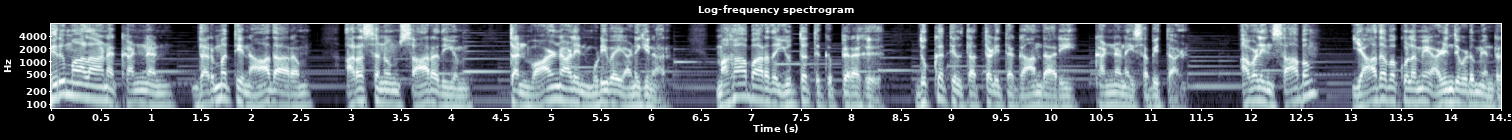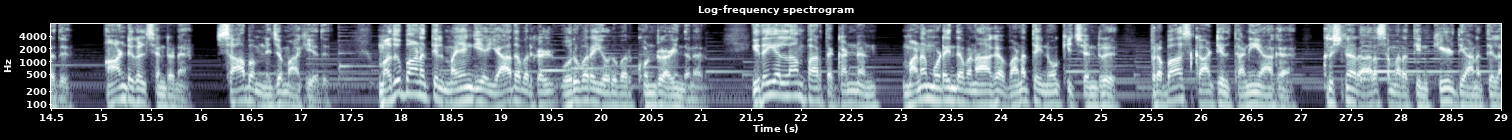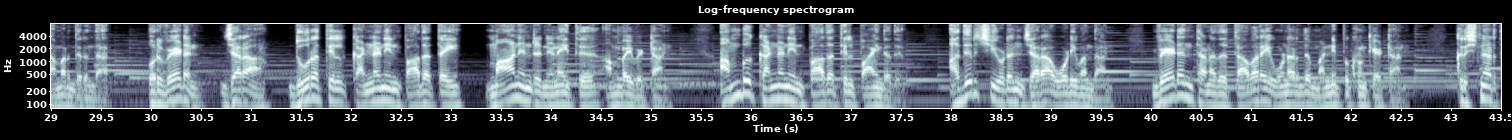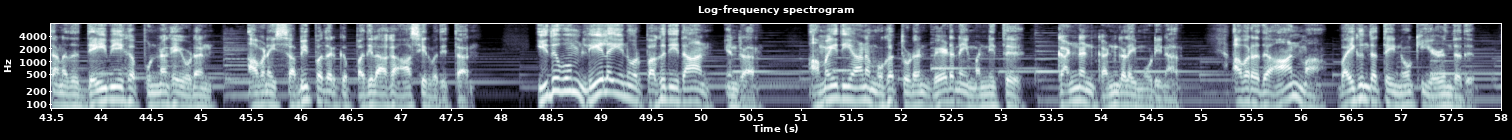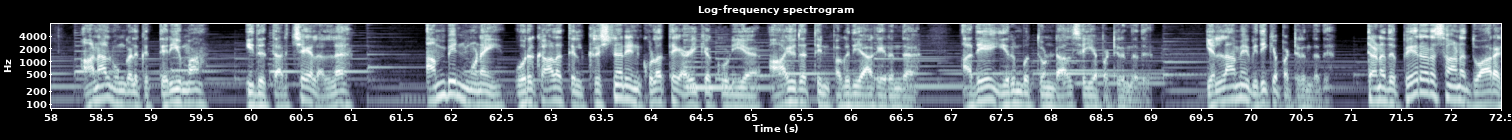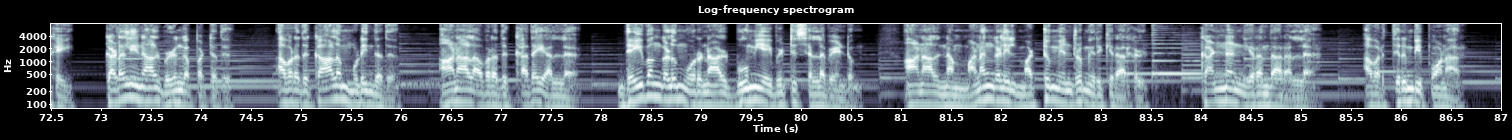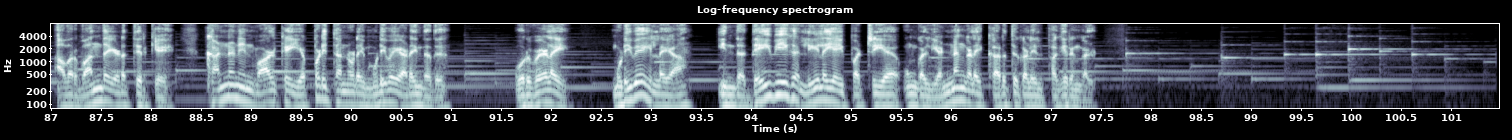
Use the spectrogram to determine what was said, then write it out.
திருமாலான கண்ணன் தர்மத்தின் ஆதாரம் அரசனும் சாரதியும் தன் வாழ்நாளின் முடிவை அணுகினார். மகாபாரத யுத்தத்துக்குப் பிறகு துக்கத்தில் தத்தளித்த காந்தாரி கண்ணனை சபித்தாள். அவளின் சாபம் யாதவ குலமே அழிந்துவிடும் என்றது. ஆண்டுகள் சென்றன. சாபம் நிஜமாகியது. மதுபானத்தில் மயங்கிய யாதவர்கள் ஒருவரையொருவர் கொன்று அழிந்தனர். இதையெல்லாம் பார்த்த கண்ணன் மனமுடைந்தவனாக வனத்தை நோக்கிச் சென்று பிரபாஸ் காட்டில் தனியாக கிருஷ்ணர் அரசமரத்தின் கீழ் தியானத்தில் அமர்ந்திருந்தார். ஒரு வேடன் ஜரா தூரத்தில் கண்ணனின் பாதத்தை மான் என்று நினைத்து அம்பை விட்டான். அம்பு கண்ணனின் பாதத்தில் பாய்ந்தது. அதிர்ச்சியுடன் ஜரா ஓடி வந்தான். வேடன் தனது தவறை உணர்ந்து மன்னிப்புக்கும் கேட்டான். கிருஷ்ணர் தனது தெய்வீக புன்னகையுடன் அவனை சபிப்பதற்கு பதிலாக ஆசீர்வதித்தார். இதுவும் லீலையின் ஒரு பகுதிதான் என்றார். அமைதியான முகத்துடன் வேடனை மன்னித்து கண்ணன் கண்களை மூடினார். அவரது ஆன்மா வைகுந்தத்தை நோக்கி எழுந்தது. ஆனால் உங்களுக்கு தெரியுமா? இது தற்செயல் அல்ல. அம்பின் முனை ஒரு காலத்தில் கிருஷ்ணரின் குலத்தை அழிக்கக்கூடிய ஆயுதத்தின் பகுதியாக இருந்த அதே இரும்பு துண்டால் செய்யப்பட்டிருந்தது. எல்லாமே விதிக்கப்பட்டிருந்தது. தனது பேரரசான துவாரகை கடலினால் விழுங்கப்பட்டது. அவரது காலம் முடிந்தது. ஆனால் அவரது கதை அல்ல. தெய்வங்களும் ஒரு நாள் பூமியை விட்டு செல்ல வேண்டும். ஆனால் நம் மனங்களில் மட்டும் என்றும் இருக்கிறார்கள். கண்ணன் இறந்தார் அல்ல. அவர் திரும்பி போனார். அவர் வந்த இடத்திற்கே கண்ணனின் வாழ்க்கை எப்படி தன்னுடைய முடிவை அடைந்தது? ஒருவேளை முடிவே இல்லையா? இந்த தெய்வீக லீலையை பற்றிய உங்கள் எண்ணங்களை கருத்துகளில் பகிருங்கள்.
